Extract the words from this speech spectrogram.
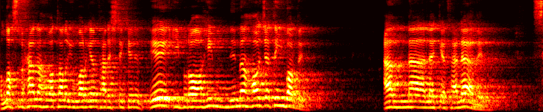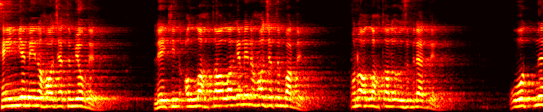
alloh subhanahu va taolo yuborgan farishta kelib ey ibrohim nima hojating bor? dedi. Amma laka fala dedi. Senga meni hojatim yo'q dedi. Lekin alloh taologa meni hojatim bor dedi. Uni alloh taolo o'zi biladi dedi. O'tni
